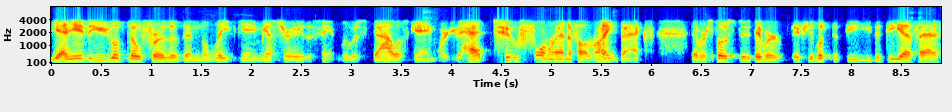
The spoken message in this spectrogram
Yeah, and you, look no further than the late game yesterday, the St. Louis Dallas game, where you had two former NFL running backs that were supposed to. They were, if you looked at the the DFS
